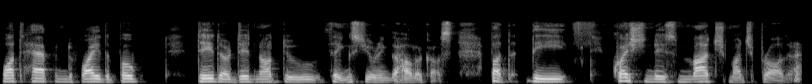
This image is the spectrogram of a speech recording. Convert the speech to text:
what happened, why the Pope did or did not do things during the Holocaust. But the question is much, much broader.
